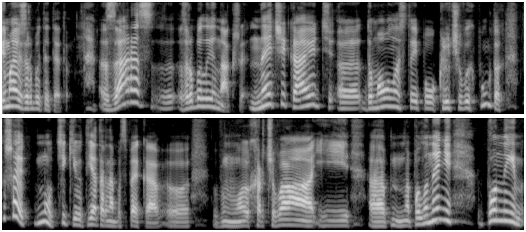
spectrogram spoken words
Ти маєш зробити те-то. Зараз е, зробили інакше. Не чекають е, домовленостей по ключових пунктах. Лишають ну тільки от ядерна безпека, е, харчова і полонені. По ним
